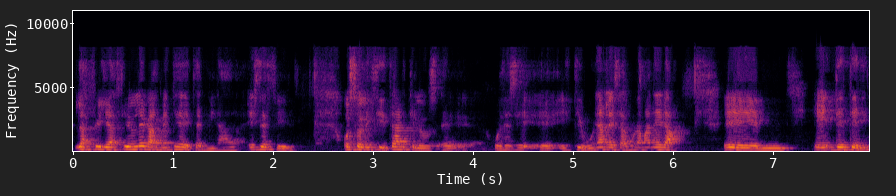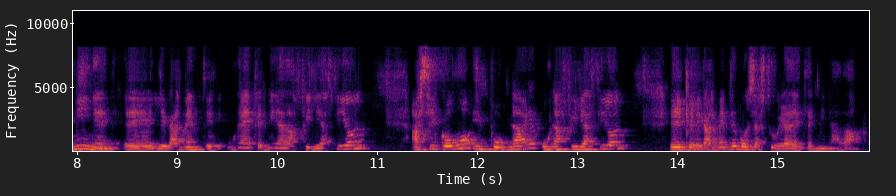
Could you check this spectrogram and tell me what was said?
la filiación legalmente determinada. Es decir, o solicitar que los eh, jueces y tribunales de alguna manera eh, eh, determinen legalmente una determinada filiación, así como impugnar una filiación que legalmente pues, ya estuviera determinada.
